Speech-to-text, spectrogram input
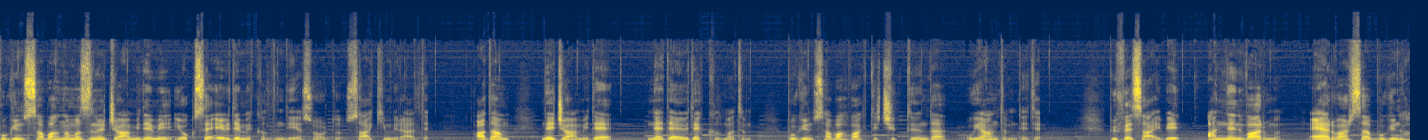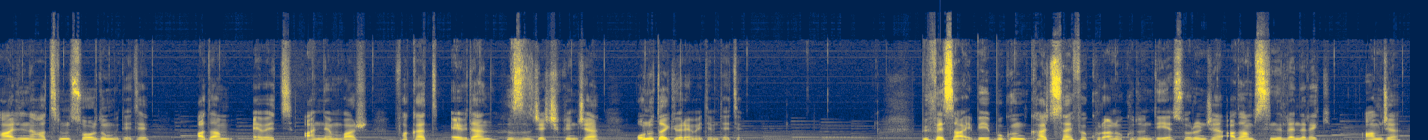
bugün sabah namazını camide mi yoksa evde mi kıldın diye sordu sakin bir halde. Adam ne camide ne de evde kılmadım. Bugün sabah vakti çıktığında uyandım dedi. Büfe sahibi annen var mı? Eğer varsa bugün halini hatırını sordun mu dedi. Adam evet annem var fakat evden hızlıca çıkınca onu da göremedim dedi. Büfe sahibi bugün kaç sayfa Kur'an okudun diye sorunca adam sinirlenerek amca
